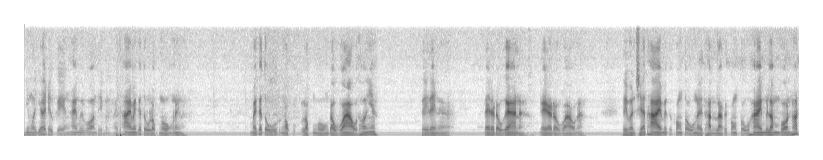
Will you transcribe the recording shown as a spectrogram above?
Nhưng mà với điều kiện 20V thì mình phải thay mấy cái tụ lọc nguồn đây nè. Mấy cái tụ ngọc, lọc nguồn đầu vào thôi nha. Thì đây nè, đây là đầu ga nè, đây là đầu vào nè. Thì mình sẽ thay mấy cái con tụ này thành là cái con tụ 25V hết.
